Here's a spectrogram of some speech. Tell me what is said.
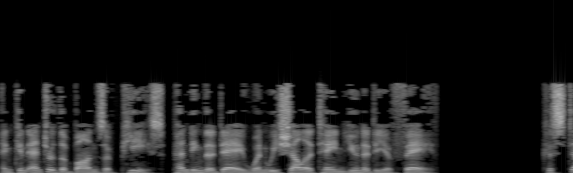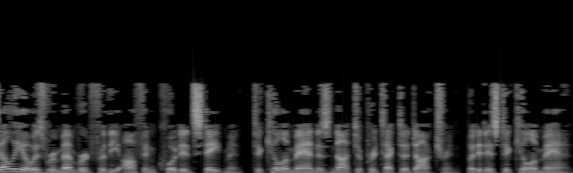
and can enter the bonds of peace, pending the day when we shall attain unity of faith." Castellio is remembered for the often quoted statement, to kill a man is not to protect a doctrine, but it is to kill a man.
